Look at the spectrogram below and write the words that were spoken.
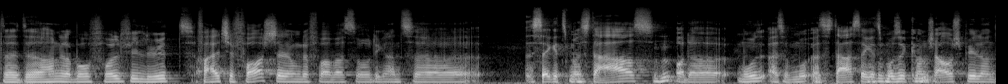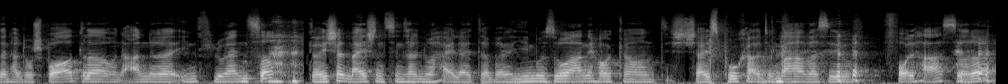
da, da haben aber auch voll viele Leute falsche Vorstellungen davor, was so die ganze, sag jetzt mal Stars oder Mu also, also Stars, sag jetzt Musiker und Schauspieler und dann halt auch Sportler und andere Influencer. da ist halt meistens sind halt nur Highlights, aber ich muss so anhocken und die scheiß Buchhaltung machen, was ich voll hasse, oder?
